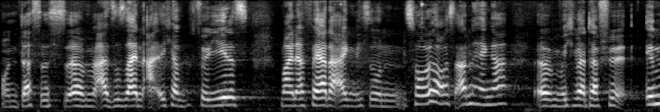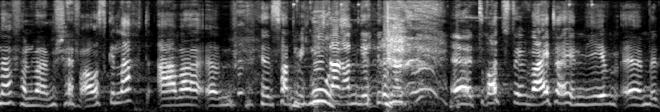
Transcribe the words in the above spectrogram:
Und das ist, ähm, also sein, ich habe für jedes meiner Pferde eigentlich so einen Soulhouse-Anhänger. Ähm, ich werde dafür immer von meinem Chef ausgelacht, aber ähm, es hat mich Gut. nicht daran gehindert, äh, trotzdem weiterhin jedem, äh, mit,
